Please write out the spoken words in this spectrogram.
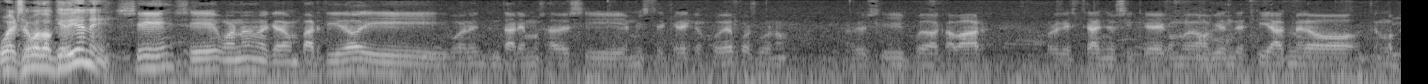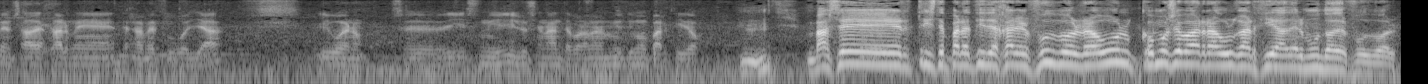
¿O el sábado que viene? sí, sí, bueno, me queda un partido y bueno, intentaremos a ver si el mister quiere que juegue, pues bueno, a ver si puedo acabar. Porque este año sí que, como bien decías, me lo tengo pensado dejarme, dejarme el fútbol ya. Y bueno, es muy ilusionante, por lo menos mi último partido. ¿Va a ser triste para ti dejar el fútbol, Raúl? ¿Cómo se va Raúl García del mundo del fútbol?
